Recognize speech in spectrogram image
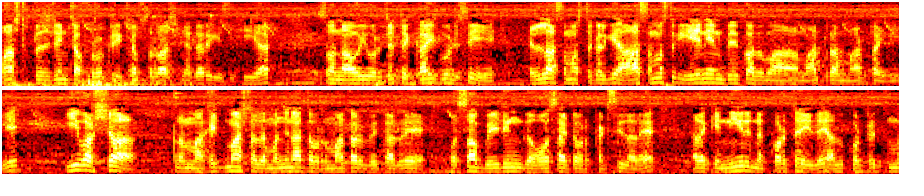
past president of rotary club Sadashivanagar is here so ನಾವು ಇವ್ರ ಜೊತೆ ಕೈಗೂಡಿಸಿ ಎಲ್ಲ ಸಂಸ್ಥೆಗಳಿಗೆ ಆ ಸಂಸ್ಥೆಗೆ ಏನೇನು ಬೇಕೋ ಅದು ಮಾತ್ರ ಮಾಡ್ತಾ ಇದ್ದೀವಿ ಈ ವರ್ಷ ನಮ್ಮ ಹೆಡ್ ಮಾಸ್ಟರ್ ಮಂಜುನಾಥ್ ಅವ್ರನ್ನ ಮಾತಾಡಬೇಕಾದ್ರೆ ಹೊಸ ಬಿಲ್ಡಿಂಗ್ ಹೊಸೈಟ್ ಅವ್ರು ಕಟ್ಟಿಸಿದ್ದಾರೆ ಅದಕ್ಕೆ ನೀರಿನ ಕೊರತೆ ಇದೆ, ಅದು ಕೊಟ್ಟರೆ ತುಂಬ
